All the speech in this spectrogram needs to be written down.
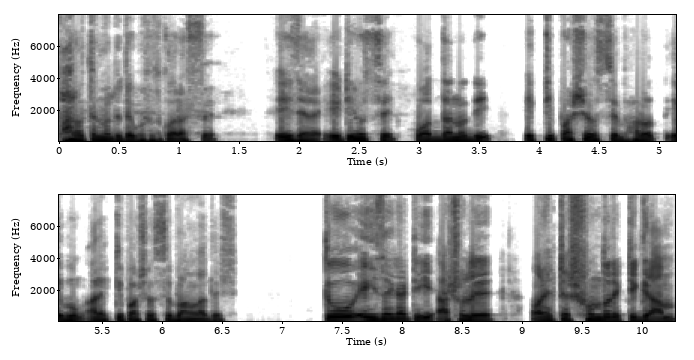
ভারতের নদীতে গোসল করাচ্ছে। এই জায়গায়, এটি হচ্ছে পদ্মা নদী, একটি পাশে হচ্ছে ভারত এবং আরেকটি পাশে হচ্ছে বাংলাদেশ। তো এই জায়গাটি আসলে অনেকটা সুন্দর একটি গ্রাম,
